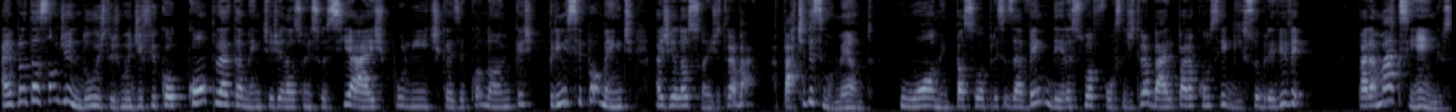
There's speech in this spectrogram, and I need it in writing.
A implantação de indústrias modificou completamente as relações sociais, políticas, econômicas, principalmente as relações de trabalho. A partir desse momento, o homem passou a precisar vender a sua força de trabalho para conseguir sobreviver. Para Marx e Engels,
